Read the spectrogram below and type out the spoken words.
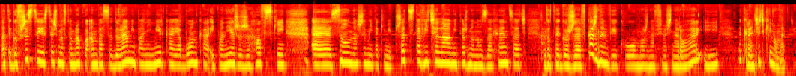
Dlatego wszyscy jesteśmy w tym roku ambasadorami. Pani Mirka Jabłonka i pan Jerzy Żychowski są naszymi takimi przedstawicielami, też będą zachęcać do tego, że w każdym wieku można wsiąść na rower i kręcić kilometry.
